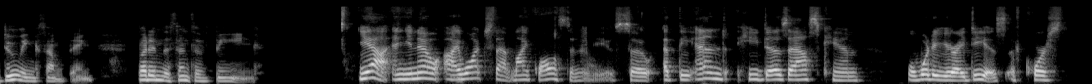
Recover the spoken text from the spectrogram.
doing something, but in the sense of being. Yeah, and you know, I watched that Mike Wallace interview. So at the end, he does ask him, "Well, what are your ideas?" Of course,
